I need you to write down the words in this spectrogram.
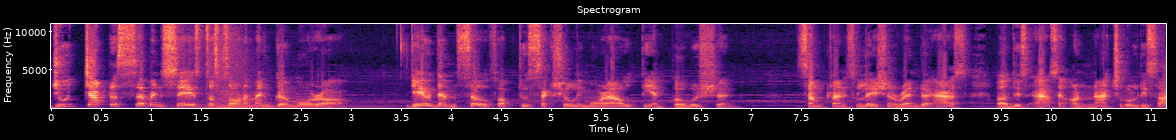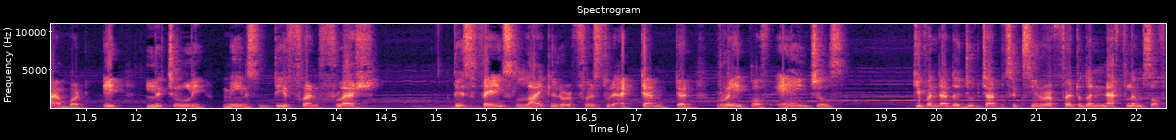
Jude chapter 7 says the Sodom and Gomorrah gave themselves up to sexual immorality and perversion. Some translation render as uh, this as an unnatural desire, but it literally means different flesh. This phase likely refers to the attempted rape of angels. Given that the Jude chapter 16 referred to the Nephilims of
